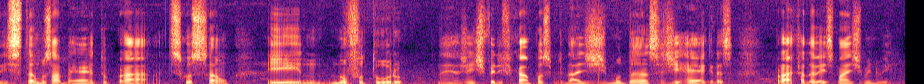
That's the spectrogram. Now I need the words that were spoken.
estamos abertos para discussão e no futuro né, a gente verificar a possibilidade de mudança de regras para cada vez mais diminuir.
